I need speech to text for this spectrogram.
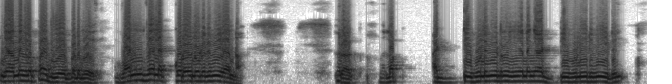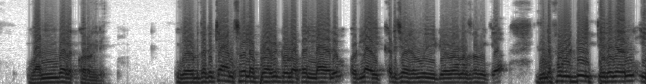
ഞാൻ നിങ്ങളെ പരിചയപ്പെടുന്നത്. വൻ വിലക്കുറവിനോടൊരു വീടാണ്ട നല്ല അടിപൊളി വീട് നിങ്ങനെങ്കിൽ അടിപൊളി ഒരു വീട് വൻ വിലക്കുറവിൽ ഇവിടുത്തെ ചാൻസ് വല്ലപ്പോഴാണ് കിട്ടുള്ളൂ. അപ്പൊ എല്ലാവരും ഒരു ലൈക്ക് അടിച്ച ശേഷം വീഡിയോ കാണാൻ ശ്രമിക്കുക. ഇതിന്റെ ഫുൾ ഡീറ്റെയിൽ ഞാൻ ഈ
